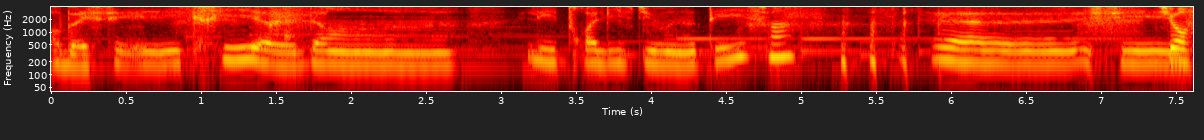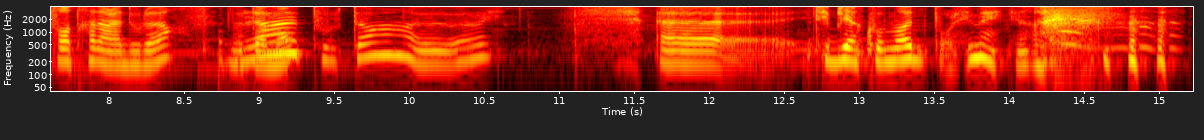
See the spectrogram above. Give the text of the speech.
Oh ben, c'est écrit euh, dans les trois livres du monothéisme. hein. Euh, Tu enfanteras dans la douleur, Voilà, notamment. tout le temps. euh, ouais, ouais. Euh, C'est bien commode pour les mecs. hein.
